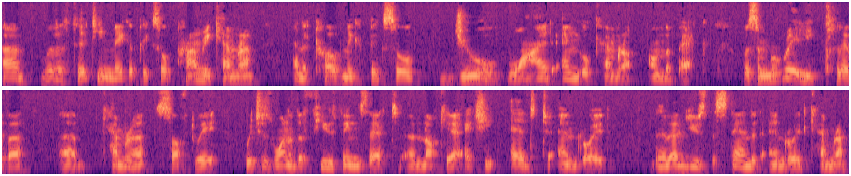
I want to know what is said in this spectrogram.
um, with a 13 megapixel primary camera and a 12 megapixel dual wide angle camera on the back with some really clever um, camera software, which is one of the few things that uh, Nokia actually add to Android. They don't use the standard Android camera,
